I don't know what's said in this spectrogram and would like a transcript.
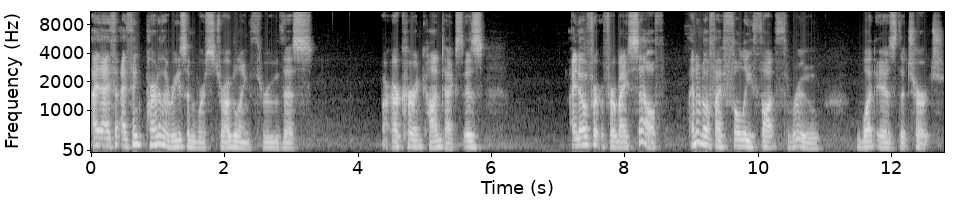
I, I, th- I think part of the reason we're struggling through this, our, current context, is I know for, for myself, I don't know if I fully thought through what is the church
